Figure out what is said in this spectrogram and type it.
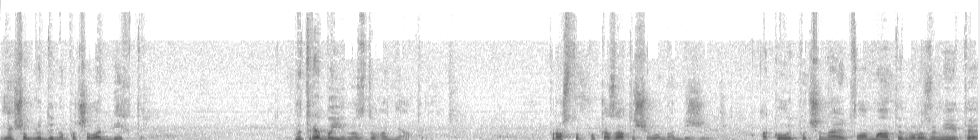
Якщо б людина почала бігти, не треба її наздоганяти. Просто показати, що вона біжить. А коли починають ламати, ну розумієте,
